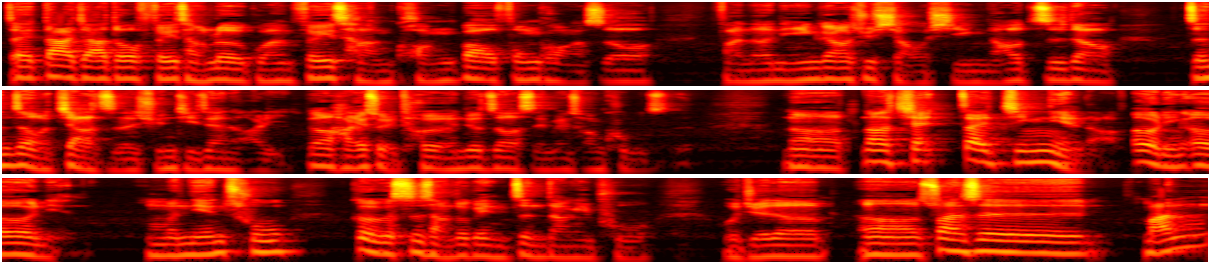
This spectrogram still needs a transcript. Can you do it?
在大家都非常乐观、非常狂暴、疯狂的时候，反而你应该要去小心，然后知道真正有价值的群体在哪里。让海水退了，你就知道谁没穿裤子。那那现在今年啊，二零二二年，我们年初各个市场都给你震荡一波，我觉得，呃，算是蛮，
